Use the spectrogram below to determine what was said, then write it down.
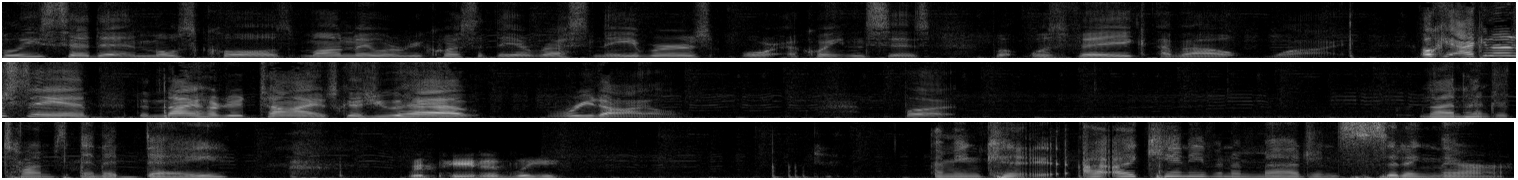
Police said that in most calls, Monme would request that they arrest neighbors or acquaintances, but was vague about why. Okay, I can understand the 900 times because you have redial, but 900 times in a day. Repeatedly? I mean, can, I, I can't even imagine sitting there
